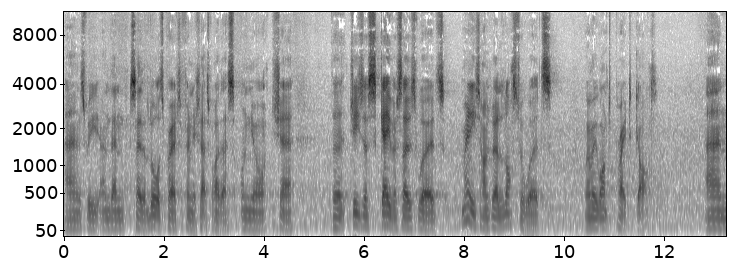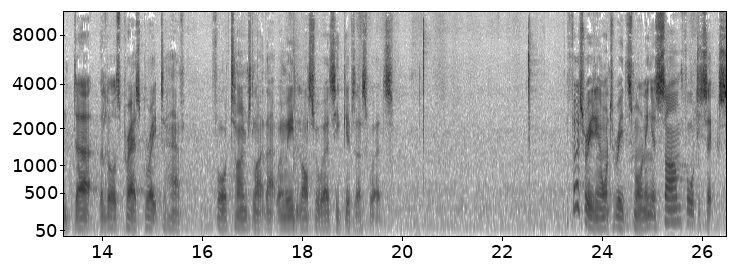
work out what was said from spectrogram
as we and then say the Lord's Prayer to finish. That's why that's on your chair. The Jesus gave us those words. Many times we're lost for words when we want to pray to God. And uh, the Lord's Prayer is great to have for times like that. When we lost for words, He gives us words. The first reading I want to read this morning is Psalm 46,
